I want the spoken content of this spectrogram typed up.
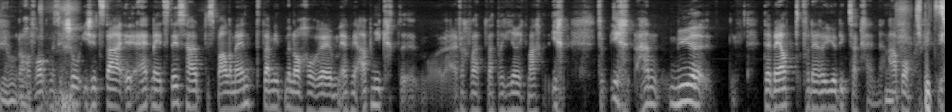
Ja. Und nachher fragt man sich schon, ist jetzt da, äh, hat man jetzt deshalb das Parlament, damit man nachher ähm, irgendwie abnickt, äh, einfach was, was die Regierung gemacht hat. Ich, ich habe Mühe, den Wert von dieser Übung zu erkennen. Aber das ist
